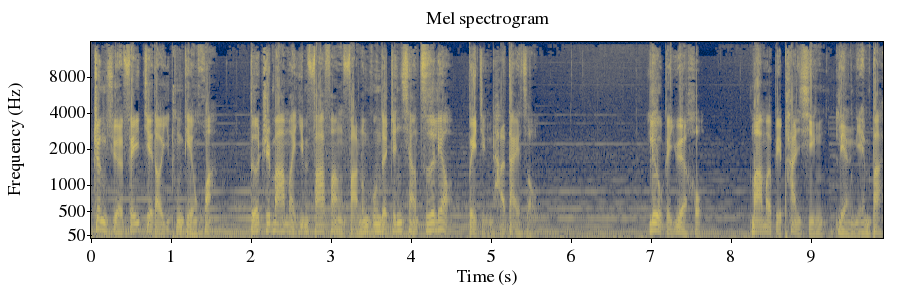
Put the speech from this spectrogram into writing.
郑雪飞接到一通电话，得知妈妈因发放法轮功的真相资料被警察带走。六个月后，妈妈被判刑两年半，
